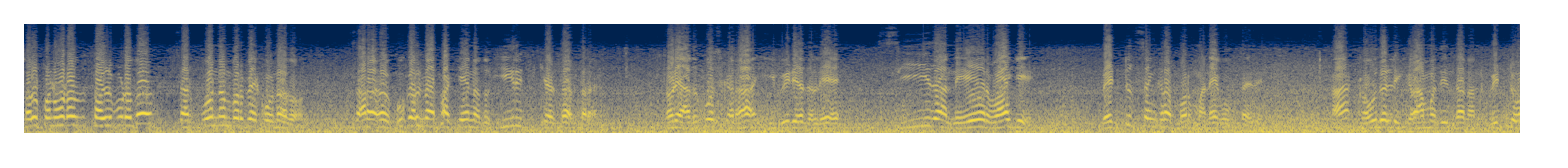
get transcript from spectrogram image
ಸ್ವಲ್ಪ ನೋಡೋದು, ತಳ್ಳಿಬಿಡೋದು, ಸರ್ ಫೋನ್ ನಂಬರ್ ಬೇಕು ಅನ್ನೋದು. ಸರ್ ಗೂಗಲ್ ಮ್ಯಾಪ್ ಹಾಕಿ ಅನ್ನೋದು ಈ ರೀತಿ ಕೇಳ್ತಾ ಇರ್ತಾರೆ. ನೋಡಿ, ಅದಕ್ಕೋಸ್ಕರ ಈ ವಿಡಿಯೋದಲ್ಲಿ ಸೀದಾ ನೇರವಾಗಿ ಬೆಟ್ಟದ ಶಂಕರಪ್ಪ ಅವ್ರ ಮನೆಗೆ ಹೋಗ್ತಾ ಇದ್ದೀನಿ. ಆ ಕೌದಳ್ಳಿ ಗ್ರಾಮದಿಂದ ನಾನು ಬಿಟ್ಟು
